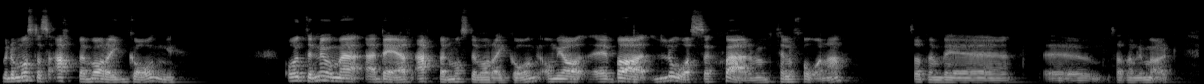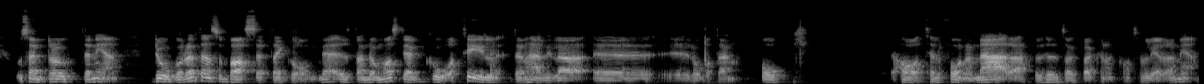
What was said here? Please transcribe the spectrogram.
Men då måste alltså appen vara igång. Och inte nog med det att appen måste vara igång. Om jag eh, bara låser skärmen på telefonen så att den blir, eh, så att den blir mörk. Och sen drar upp den igen. Då går det inte ens att bara sätta igång det. Utan då måste jag gå till den här lilla eh, roboten och ha telefonen nära för att överhuvudtaget bara kunna kontrollera den igen.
